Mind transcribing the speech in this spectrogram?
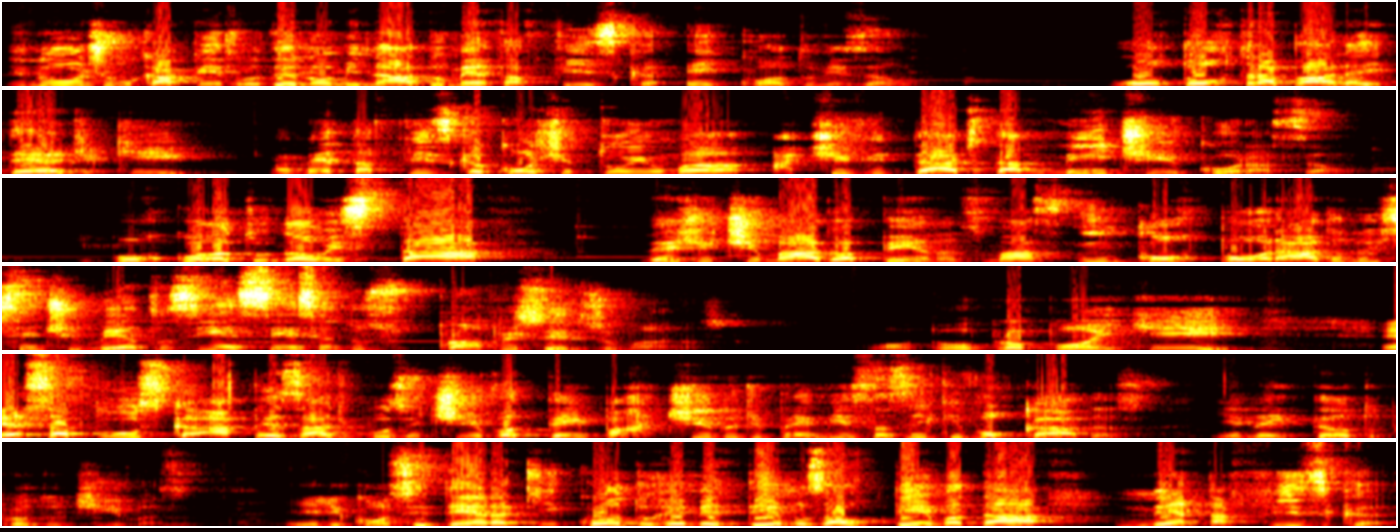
E no último capítulo, denominado Metafísica enquanto Visão, o autor trabalha a ideia de que a metafísica constitui uma atividade da mente e coração, e porquanto não está legitimado apenas, mas incorporado nos sentimentos e essência dos próprios seres humanos. O autor propõe que essa busca, apesar de positiva, tem partido de premissas equivocadas e nem tanto produtivas. Ele considera que quando remetemos ao tema da metafísica,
